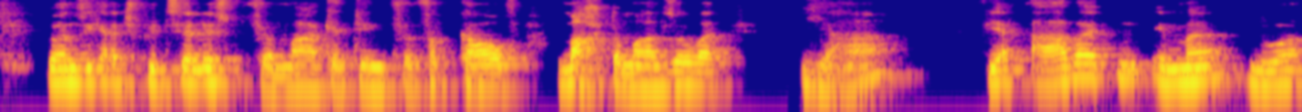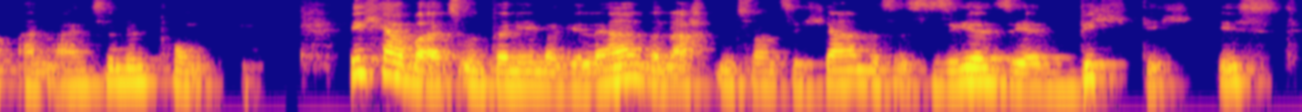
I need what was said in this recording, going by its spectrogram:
Die holen sich einen Spezialisten für Marketing, für Verkauf, mach doch mal sowas. Ja, wir arbeiten immer nur an einzelnen Punkten. Ich habe als Unternehmer gelernt in 28 Jahren, dass es sehr, sehr wichtig ist,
